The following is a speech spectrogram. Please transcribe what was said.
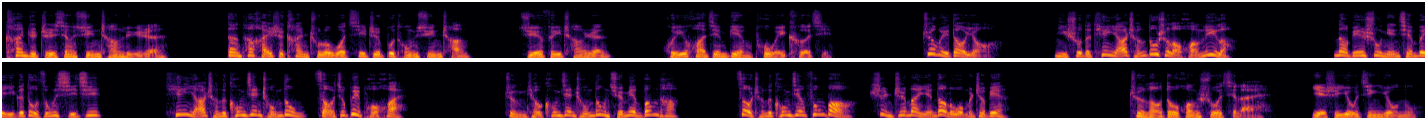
看着只像寻常旅人，但他还是看出了我气质不同寻常，绝非常人。回话间便颇为客气：“这位道友，你说的天涯城都是老黄历了？那边数年前被一个斗宗袭击，天涯城的空间虫洞早就被破坏，整条空间虫洞全面崩塌，造成的空间风暴甚至蔓延到了我们这边。”这老斗皇说起来也是又惊又怒。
